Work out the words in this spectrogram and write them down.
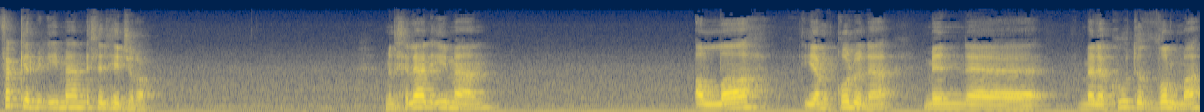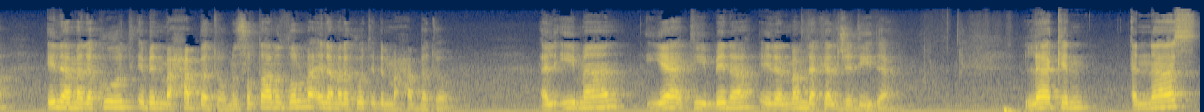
فكر بالإيمان مثل الهجرة. من خلال الإيمان الله ينقلنا من آه، ملكوت الظلمة إلى ملكوت ابن محبته من سلطان الظلمة إلى ملكوت ابن محبته. الإيمان يأتي بنا إلى المملكة الجديدة. لكن الناس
